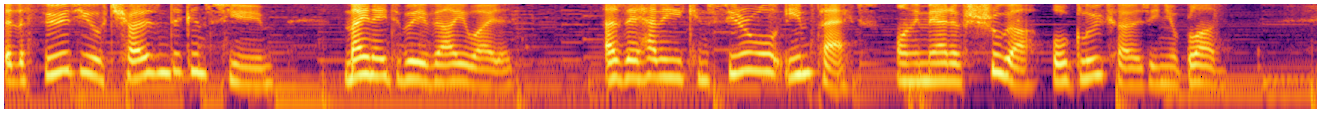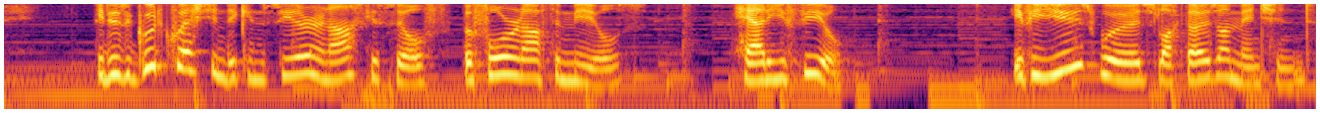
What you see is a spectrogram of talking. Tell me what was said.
that the foods you have chosen to consume may need to be evaluated, as they're having a considerable impact on the amount of sugar or glucose in your blood. It is a good question to consider and ask yourself before and after meals how do you feel? If you use words like those I mentioned,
